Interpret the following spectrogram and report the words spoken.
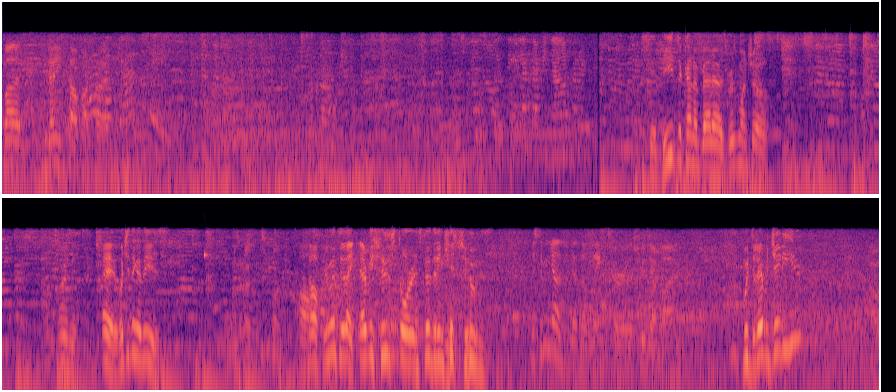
But you don't need help outside. Okay, these are kind of badass. Where's Moncho? Where is he? Hey, what do you think of these? Oh. No, if we went to like every shoe store and still didn't get shoes. Just send me uh, the, the links for the shoes you buy. Wait, did I have a JD here? No.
